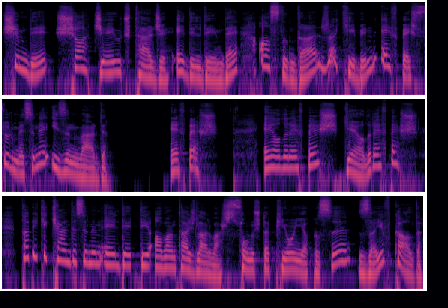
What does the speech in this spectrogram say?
Şimdi şah C3 tercih edildiğinde aslında rakibin F5 sürmesine izin verdi. F5 e alır F5, G alır F5. Tabii ki kendisinin elde ettiği avantajlar var. Sonuçta piyon yapısı zayıf kaldı.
